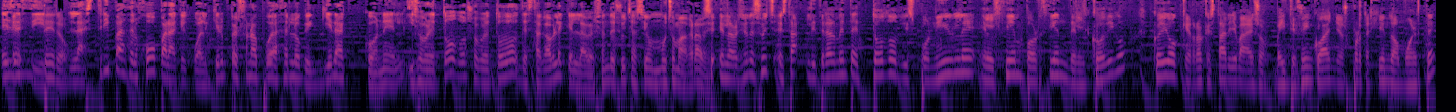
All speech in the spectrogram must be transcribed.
Es decir, entero. las tripas del juego para que cualquier persona pueda hacer lo que quiera con él y sobre todo, sobre todo, destacable que en la versión de Switch ha sido mucho más grave. Sí, en la versión de Switch está literalmente todo disponible, el 100% del código. Código que Rockstar lleva eso, 25 años protegiendo a muerte.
